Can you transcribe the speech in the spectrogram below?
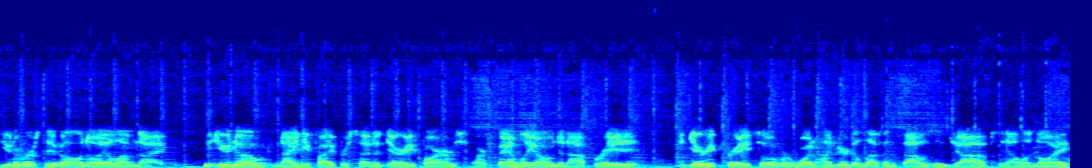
University of Illinois alumni. Did you know 95% of dairy farms are family owned and operated? And dairy creates over 111,000 jobs in Illinois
